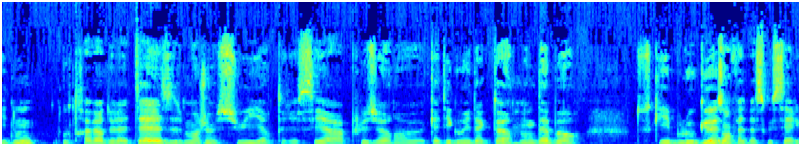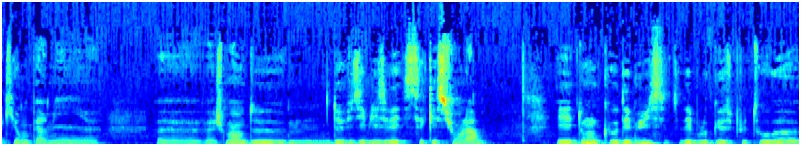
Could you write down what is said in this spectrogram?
Et donc, au travers de la thèse, moi, je me suis intéressée à plusieurs catégories d'acteurs. Donc, d'abord, tout ce qui est blogueuse, en fait, parce que c'est elles qui ont permis vachement de, visibiliser ces questions-là. Et donc au début, c'était des blogueuses plutôt, euh,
